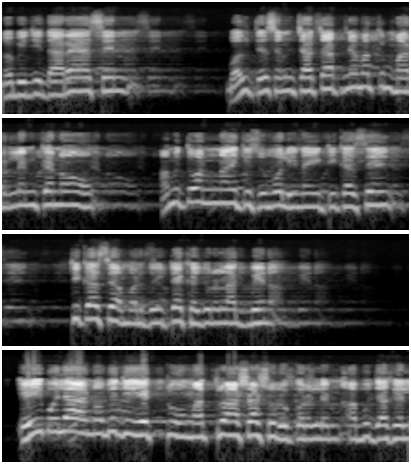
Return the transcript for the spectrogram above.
নবীজি দাঁড়ায় আছেন। বলতেছেন, চাচা, আপনি আমাকে মারলেন কেন? আমি তো অন্যায় কিছু বলি নাই, ঠিক আছে? ঠিক আছে, আমার দুইটা খেজুর লাগবে না। এই বইলা নবীজি একটু মাত্র আসা শুরু করলেন। আবু জাহেল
